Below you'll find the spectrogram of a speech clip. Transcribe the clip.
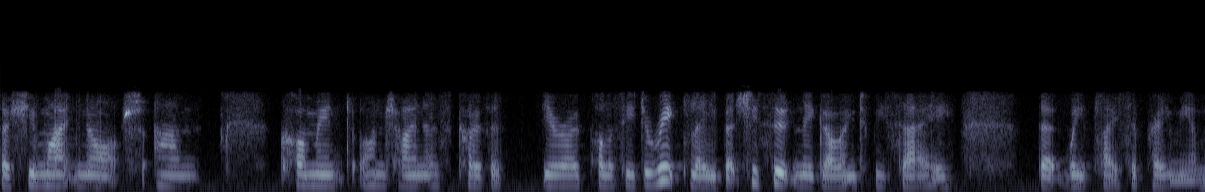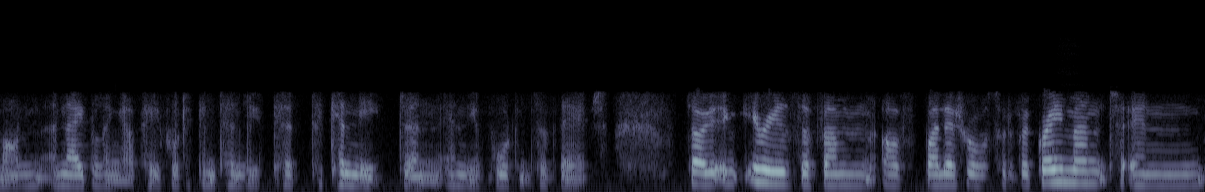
So she might not um, comment on China's COVID zero policy directly, but she's certainly going to be say that we place a premium on enabling our people to continue to, to connect and, and, the importance of that. So areas of um, of bilateral sort of agreement and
